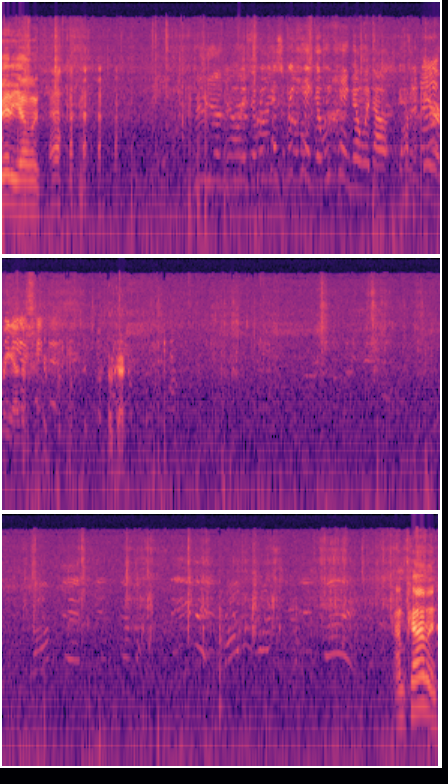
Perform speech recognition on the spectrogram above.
videoing. We can't go, we can't go without having a beer every other. Okay. I'm coming.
